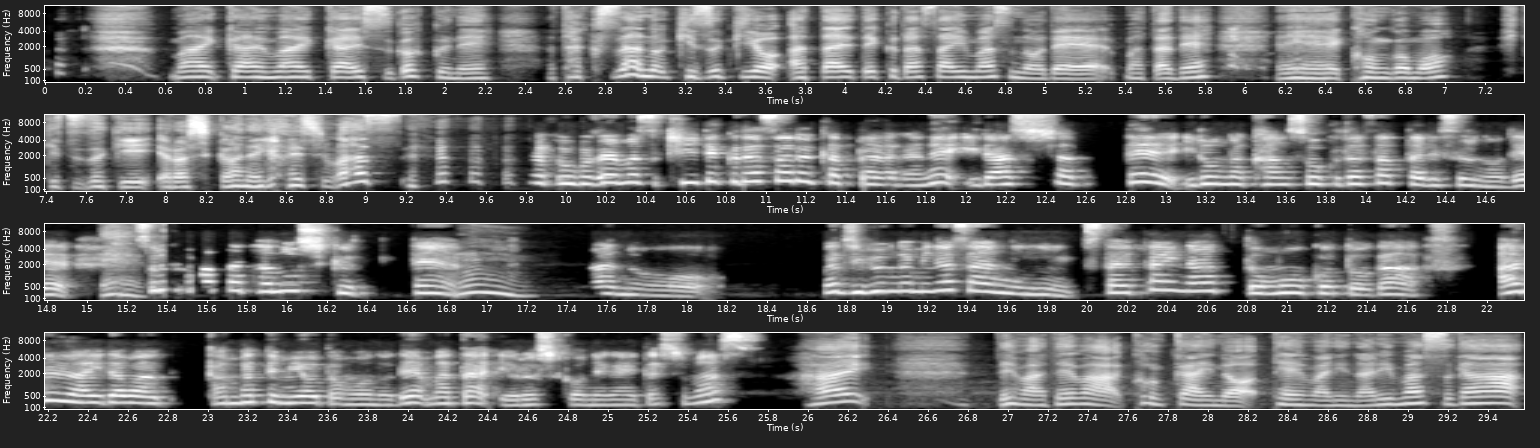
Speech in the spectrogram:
毎回毎回すごくね、たくさんの気づきを与えてくださいますので、またね、えー、今後も引き続きよろしくお願いします。ありがとうございます。聞いてくださる方がね、いらっしゃって、いろんな感想をくださったりするので、ええ、それがまた楽しくって、うん、あの、まあ、自分が皆さんに伝えたいなって思うことがある間は頑張ってみようと思うので、またよろしくお願いいたします。はい。ではでは、今回のテーマになりますが、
